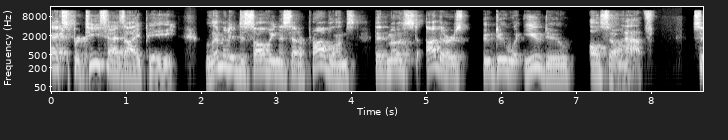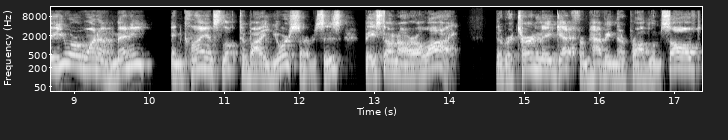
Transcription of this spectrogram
Expertise has IP limited to solving a set of problems that most others who do what you do also have. So you are one of many, and clients look to buy your services based on ROI, the return they get from having their problem solved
